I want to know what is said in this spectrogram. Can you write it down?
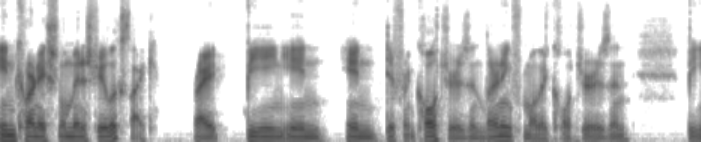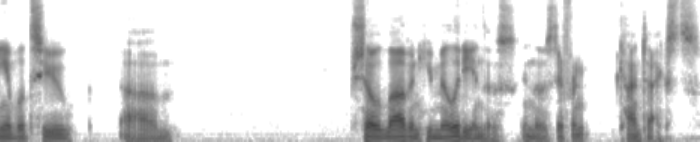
incarnational ministry looks like right? Being in in different cultures and learning from other cultures and being able to um, show love and humility in those in those different contexts.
